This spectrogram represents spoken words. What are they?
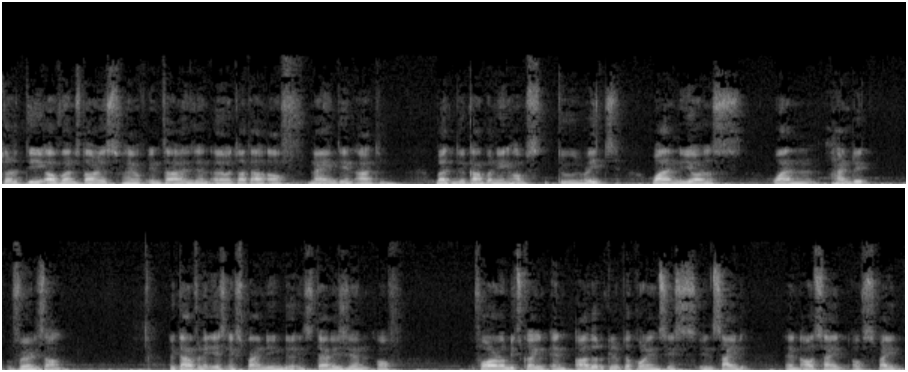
30 open stores have installed a total of 19 items but the company hopes to reach one year's 100 very soon. The company is expanding the installation of for Bitcoin and other cryptocurrencies inside and outside of Spain.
